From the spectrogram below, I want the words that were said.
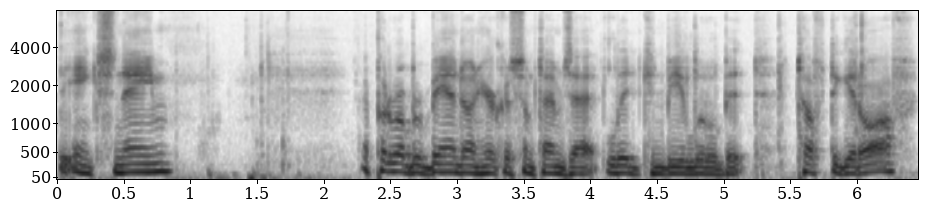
the ink's name. I put a rubber band on here because sometimes that lid can be a little bit tough to get off.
